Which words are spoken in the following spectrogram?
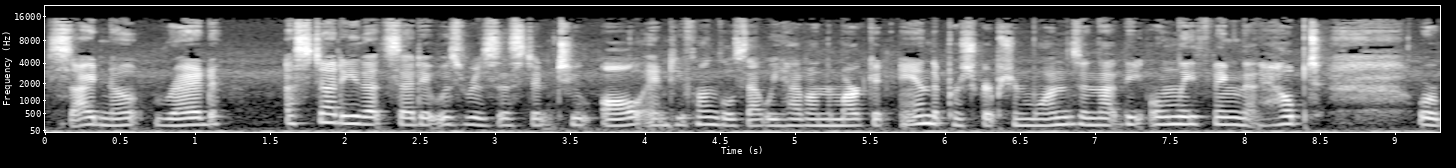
Side note, read a study that said it was resistant to all antifungals that we have on the market and the prescription ones, and that the only thing that helped or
